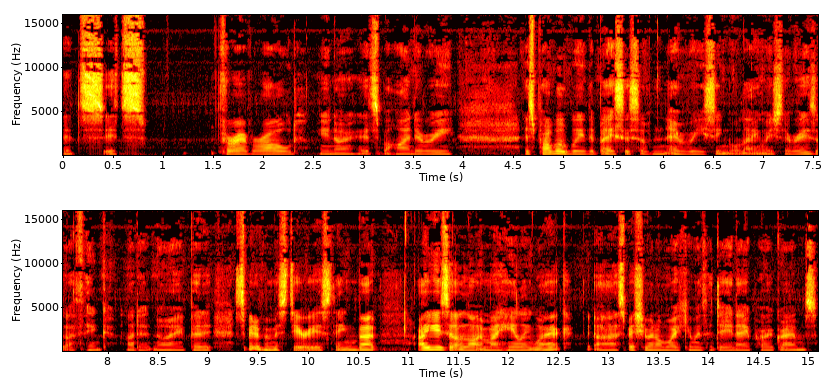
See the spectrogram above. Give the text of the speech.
It's, it's forever old, you know, it's behind every, it's probably the basis of every single language there is, I think. I don't know, but it's a bit of a mysterious thing. But I use it a lot in my healing work, uh, especially when I'm working with the DNA programs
